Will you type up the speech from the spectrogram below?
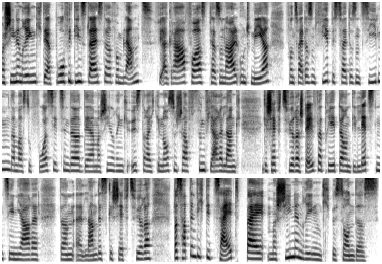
Maschinenring, der Profidienstleister vom Land für Agrar, Forst, Personal und mehr von 2004 bis 2007. Dann warst du Vorsitzender der Maschinenring Österreich Genossenschaft, fünf Jahre lang Geschäftsführer, Stellvertreter und die letzten zehn Jahre dann äh, Landesgeschäftsführer. Was hat denn dich die Zeit bei Maschinenring besonders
